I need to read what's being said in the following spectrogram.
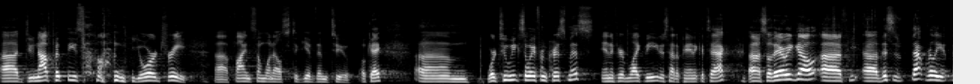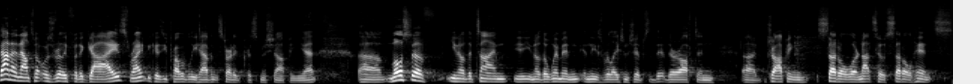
uh, do not put these on your tree uh, find someone else to give them to, okay? Um, we're two weeks away from Christmas, and if you're like me, you just had a panic attack. Uh, so there we go. Uh, you, uh, this is that really that announcement was really for the guys, right? Because you probably haven't started Christmas shopping yet. Uh, most of you know the time, you know the women in these relationships, they're often uh, dropping subtle or not so subtle hints.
